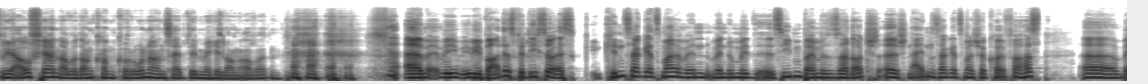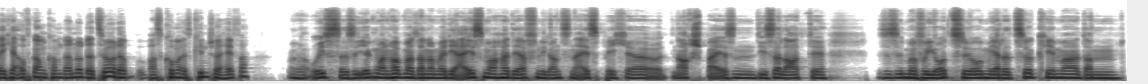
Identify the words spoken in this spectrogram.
früh aufhören, aber dann kam Corona und seitdem möchte ich lang arbeiten. ähm, wie, wie war das für dich so als Kind, sag jetzt mal, wenn, wenn du mit äh, sieben beim Salat äh, schneiden, sag jetzt mal, schon Käufer hast? Äh, welche Aufgaben kommen dann noch dazu oder was kann man als Kind schon helfen? Ja, alles. Also irgendwann hat man dann einmal die Eis machen dürfen, die ganzen Eisbecher, Nachspeisen, die Salate. Das ist immer von Jahr zu Jahr mehr dazugekommen. Dann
